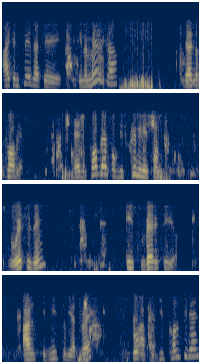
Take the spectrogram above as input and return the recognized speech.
I can say that uh, in America, there's a problem. And the problem of discrimination, racism, is very serious. And it needs to be addressed so as to give confidence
